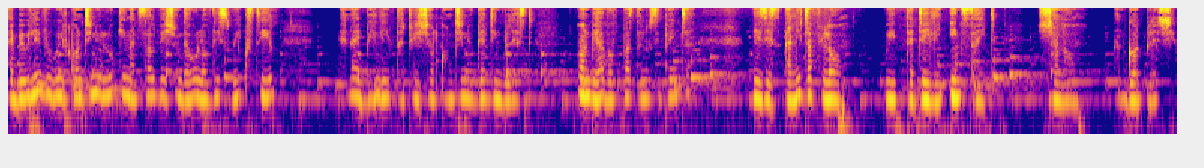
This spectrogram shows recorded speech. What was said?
I believe we will continue looking at salvation the whole of this week still, and I believe that we shall continue getting blessed. On behalf of Pastor Lucy Painter, this is Anita Flo with the Daily Insight. Shalom and God bless you.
